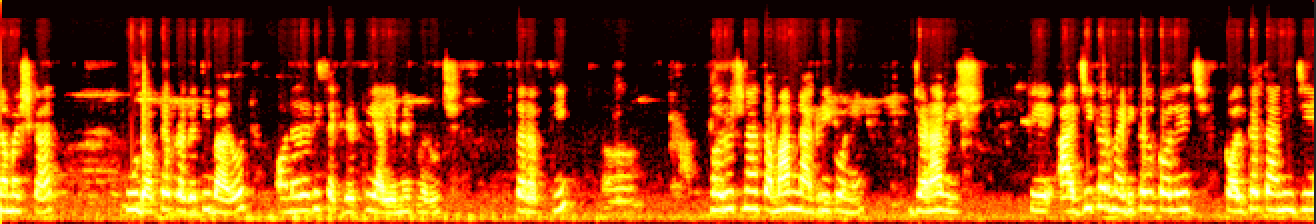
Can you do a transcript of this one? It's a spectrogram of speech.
નમસ્કાર. હું doctor Pragati Barot, honorary secretary IMA Bharuch તરફથી. ભરૂચના તમામ નાગરિકોને જણાવીશ કે આરજીકર મેડિકલ કોલેજ કોલકાતાની જે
